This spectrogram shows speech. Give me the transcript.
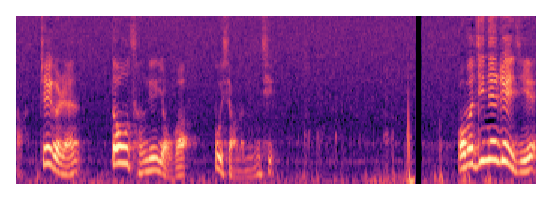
啊，这个人都曾经有过不小的名气。我们今天这一集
